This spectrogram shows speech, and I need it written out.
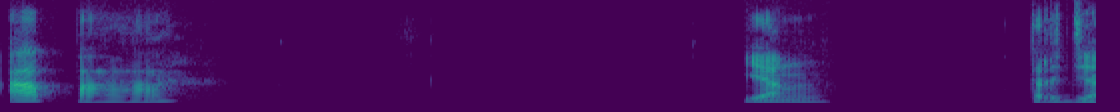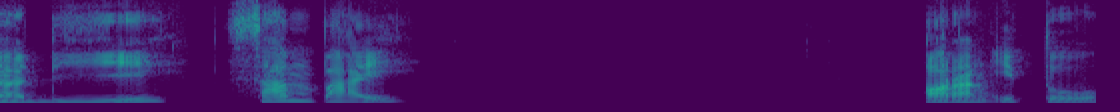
apa yang terjadi sampai orang itu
